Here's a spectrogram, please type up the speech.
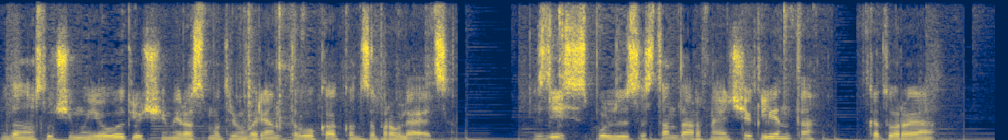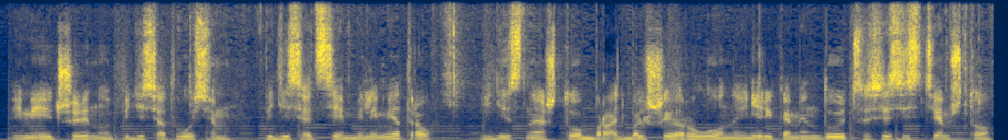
в данном случае мы ее выключим и рассмотрим вариант того, как он заправляется. Здесь используется стандартная чек-лента, которая имеет ширину 58-57 мм. Единственное, что брать большие рулоны не рекомендуется в связи с тем, что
